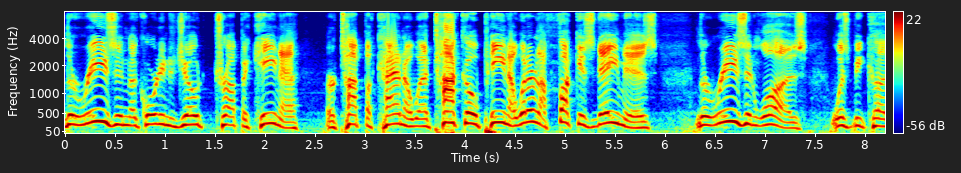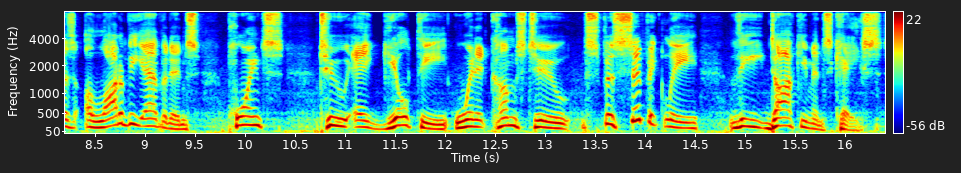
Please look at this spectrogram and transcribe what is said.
The reason, according to Joe Tropicana, or Topicano, uh, Taco Pina, whatever the fuck his name is, the reason was, was because a lot of the evidence points to a guilty when it comes to specifically the documents case.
